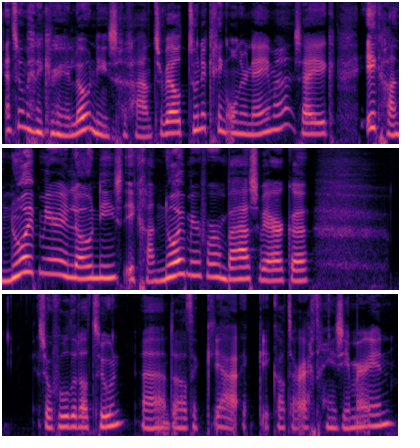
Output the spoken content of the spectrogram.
En toen ben ik weer in loondienst gegaan. Terwijl toen ik ging ondernemen, zei ik: Ik ga nooit meer in loondienst. Ik ga nooit meer voor een baas werken. Zo voelde dat toen. Uh, had ik, ja, ik, ik had daar echt geen zin meer in.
